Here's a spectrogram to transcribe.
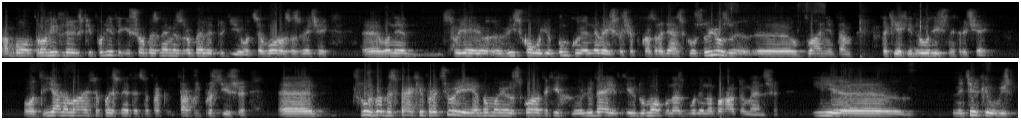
або прогітлерівські політики, що би з ними зробили тоді. Оце ворог зазвичай е, вони своєю військовою думкою не вийшли ще поки з радянського союзу е, в плані там таких ідеологічних речей. От я намагаюся пояснити це так також простіше. Е, Служба безпеки працює. Я думаю, скоро таких людей, і таких думок у нас буде набагато менше. І е, не тільки у військовій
